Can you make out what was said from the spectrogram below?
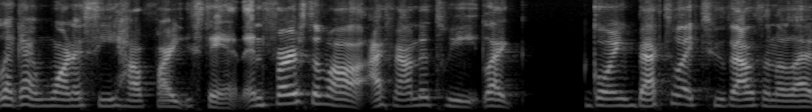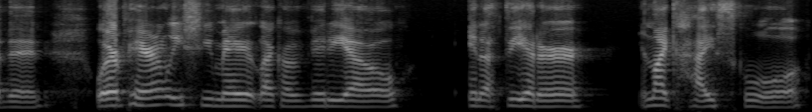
Like I want to see how far you stand. And first of all, I found a tweet like going back to like 2011 where apparently she made like a video in a theater in like high school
